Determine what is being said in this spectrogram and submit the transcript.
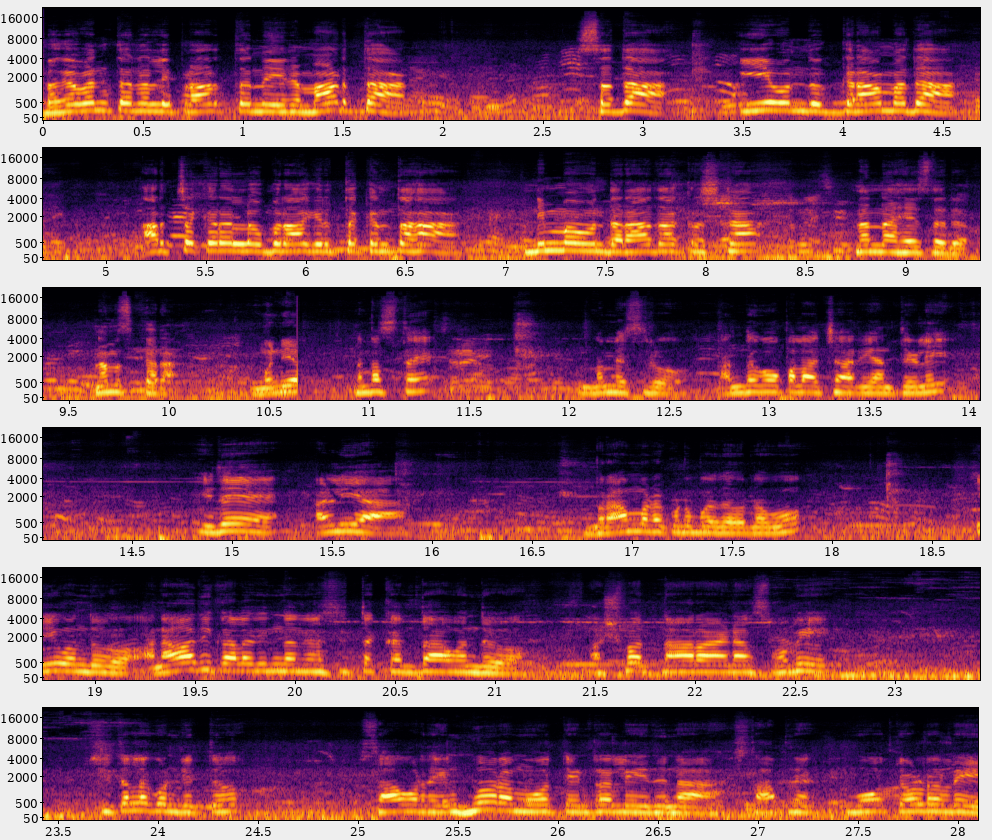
ಭಗವಂತನಲ್ಲಿ ಪ್ರಾರ್ಥನೆಯನ್ನು ಮಾಡ್ತಾ ಸದಾ ಈ ಒಂದು ಗ್ರಾಮದ ಅರ್ಚಕರಲ್ಲೊಬ್ಬರಾಗಿರ್ತಕ್ಕಂತಹ ನಿಮ್ಮ ಒಂದು ರಾಧಾಕೃಷ್ಣ ನನ್ನ ಹೆಸರು. ನಮಸ್ಕಾರ. ನಮಸ್ತೆ. ನಮ್ಮ ಹೆಸರು ನಂದಗೋಪಾಲಾಚಾರ್ಯ ಅಂತೇಳಿ. ಇದೇ ಹಳ್ಳಿಯ ಬ್ರಾಹ್ಮಣ ಕುಟುಂಬದವರು ನಾವು. ಈ ಒಂದು ಅನಾದಿ ಕಾಲದಿಂದ ನೆಲೆಸಿರ್ತಕ್ಕಂಥ ಒಂದು ಅಶ್ವತ್ಥನಾರಾಯಣ ಸ್ವಾಮಿ ಶಿಥಿಲಗೊಂಡಿತ್ತು. ಸಾವಿರದ ಎಂಟುನೂರ ಮೂವತ್ತೆಂಟರಲ್ಲಿ ಇದನ್ನು ಸ್ಥಾಪನೆ, ಮೂವತ್ತೇಳರಲ್ಲಿ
